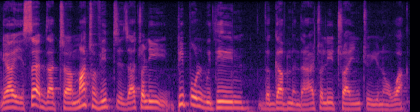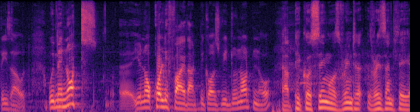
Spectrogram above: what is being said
Yeah, he said that uh, much of it is actually people within the government that are actually trying to, you know, work this out. We may not, uh, you know, qualify that because we do not know. Uh, because Singh was re- recently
